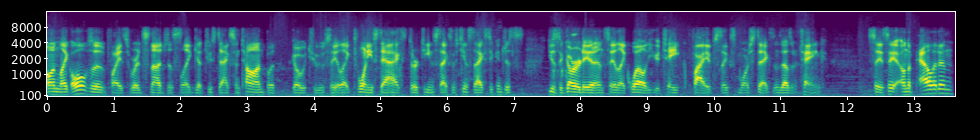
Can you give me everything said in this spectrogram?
On like all of the fights where it's not just like get two stacks and taunt, but go to say like 20 stacks, 13 stacks, 15 stacks, you can just use the guardian and say like, well, you take five, six more stacks than the other tank. Say, say on the paladin,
